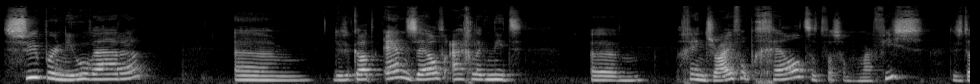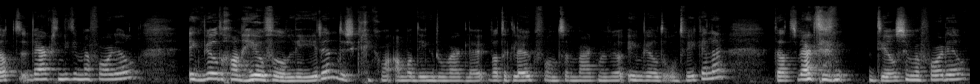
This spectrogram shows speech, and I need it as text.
super nieuw waren. Um, dus ik had en zelf eigenlijk niet um, geen drive op geld. Dat was allemaal maar vies. Dus dat werkte niet in mijn voordeel. Ik wilde gewoon heel veel leren. Dus ik ging gewoon allemaal dingen doen waar ik leuk, wat ik leuk vond en waar ik me in wilde ontwikkelen. Dat werkte deels in mijn voordeel.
